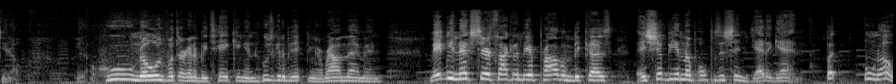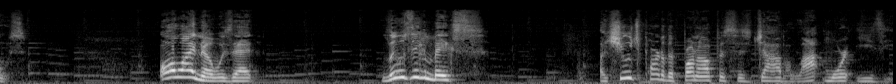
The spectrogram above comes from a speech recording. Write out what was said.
you know, you know who knows what they're going to be taking and who's going to be picking around them, and maybe next year it's not going to be a problem because they should be in the pole position yet again. But who knows? All I know is that losing makes a huge part of the front office's job a lot more easy.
